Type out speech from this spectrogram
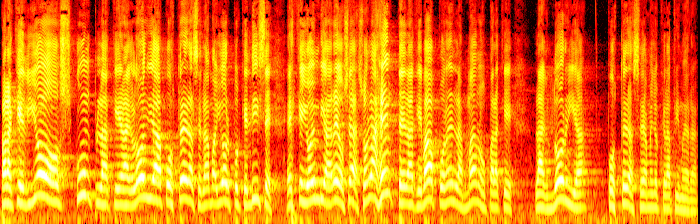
Para que Dios cumpla que la gloria postrera será mayor. Porque Él dice, es que yo enviaré. O sea, son la gente la que va a poner las manos para que la gloria postrera sea mayor que la primera.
